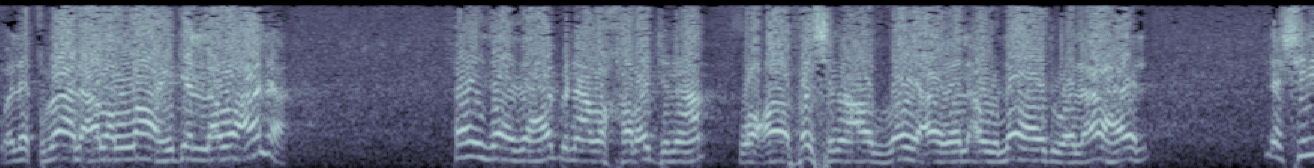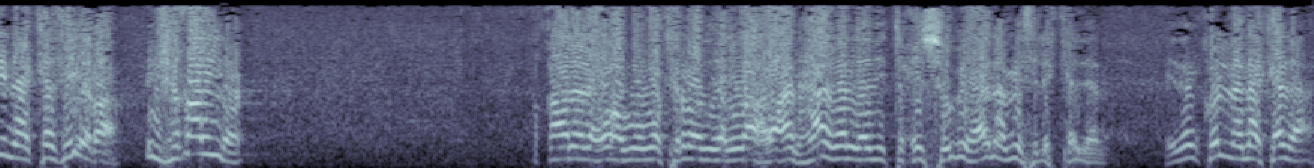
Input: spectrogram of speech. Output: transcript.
والإقبال على الله جل وعلا. فإذا ذهبنا وخرجنا وعافسنا الضيعة والأولاد والأهل نسينا كثيرا انشغلنا. فقال له أبو بكر رضي الله عنه هذا الذي تحس به أنا مثلك كذا. إذا كلنا كذا.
